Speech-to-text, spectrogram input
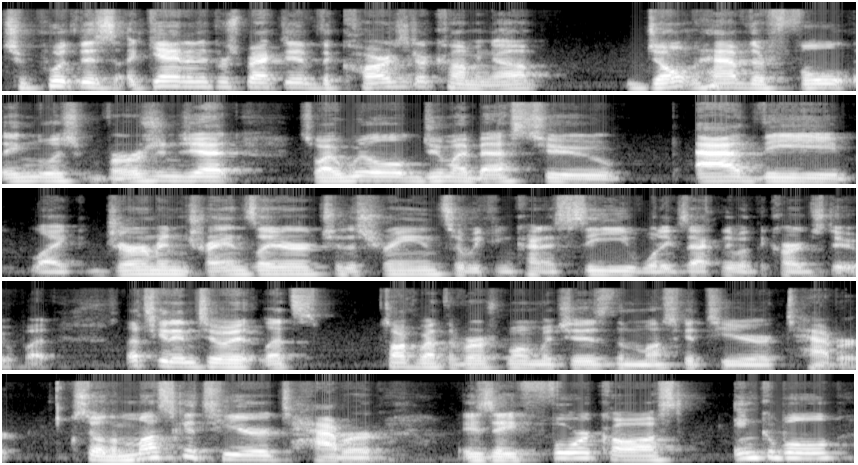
to put this again in perspective, the cards that are coming up don't have their full English versions yet. So I will do my best to add the like German translator to the screen so we can kind of see what exactly what the cards do. But let's get into it. Let's talk about the first one, which is the Musketeer Tabard. So the Musketeer Tabard is a four cost inkable,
